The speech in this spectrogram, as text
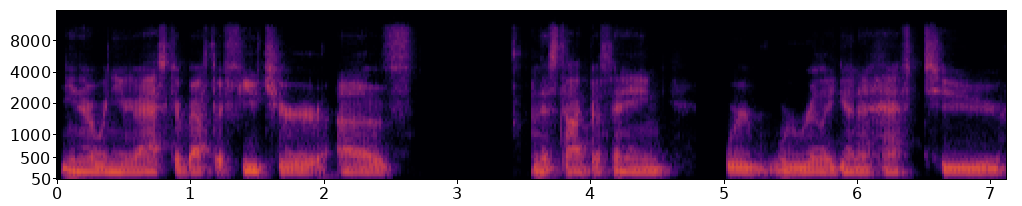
you know, when you ask about the future of this type of thing, we're we're really going to have to,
